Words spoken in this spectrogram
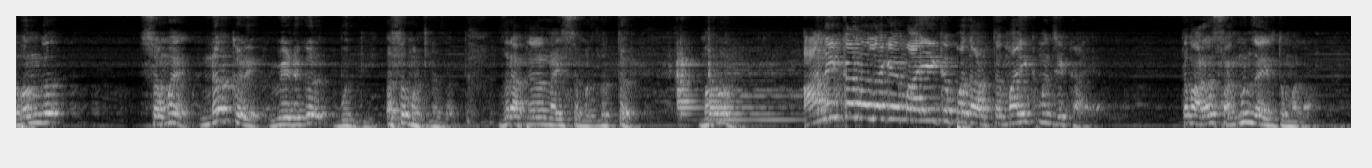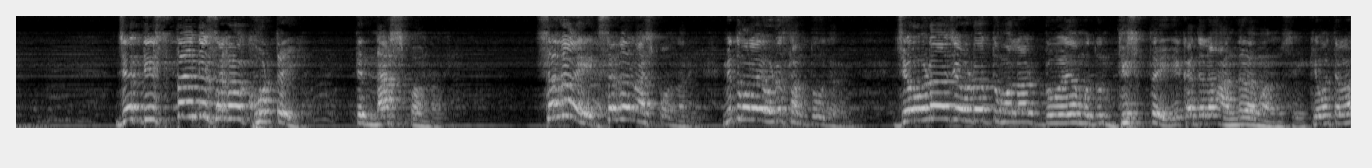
अभंग समय न कळे वेडगळ बुद्धी असं म्हटलं जात. जर आपल्याला नाही समजलं तर. म्हणून अनेकांना लगे माईक पदार्थ. माईक म्हणजे काय? तर महाराज सांगून जाईल तुम्हाला. जे दिसतंय ते सगळं खोट आहे. ते नाश पावणार आहे. सगळं आहे सगळं नाश पावणार आहे. मी तुम्हाला एवढं सांगतो उदाहरण. जेवढं जेवढं तुम्हाला डोळ्यामधून दिसतंय एखाद्याला आंधळा माणूस आहे किंवा त्याला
